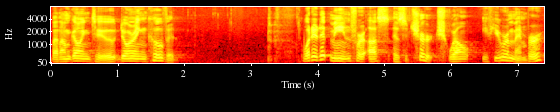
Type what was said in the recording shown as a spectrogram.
but I'm going to during COVID. What did it mean for us as a church? Well, if you remember,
